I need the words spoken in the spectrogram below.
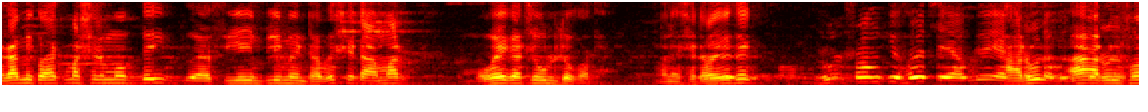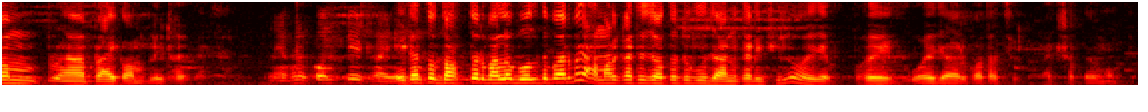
আগামী কয়েক মাসের মধ্যেই সিএ ইমপ্লিমেন্ট হবে সেটা আমার হয়ে গেছে উল্টো কথা। মানে সেটা হয়ে গেছে রুল ফর্ম কি হয়েছে? আর রুল হচ্ছে। হ্যাঁ ফর্ম প্রায় কমপ্লিট হয়ে গেছে। হয়নি। এটা তো দপ্তর ভালো বলতে পারবে আমার কাছে যতটুকু জানকারি ছিল হয়ে হয়ে যাওয়ার কথা ছিল এক সপ্তাহের মধ্যে।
